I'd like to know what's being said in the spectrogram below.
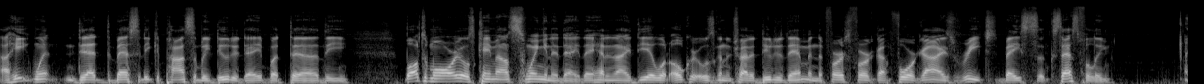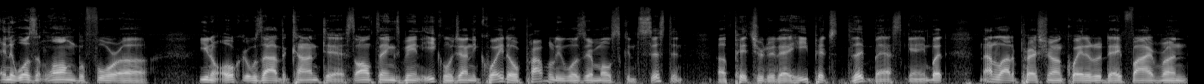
uh, he went and did the best that he could possibly do today. But uh, the Baltimore Orioles came out swinging today. They had an idea what Okert was going to try to do to them, and the first four, four guys reached base successfully, and it wasn't long before uh, you know Okert was out of the contest. All things being equal, Johnny Cueto probably was their most consistent uh, pitcher today. He pitched the best game, but not a lot of pressure on Cueto today. Five run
